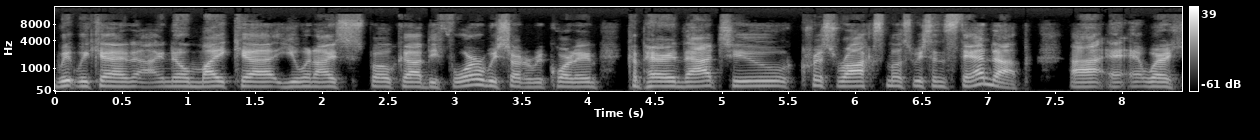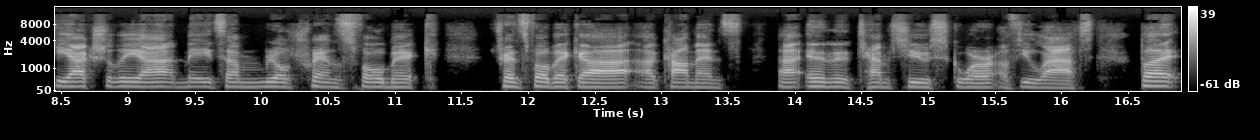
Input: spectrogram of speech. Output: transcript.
we, we can I know Mike, uh, you and I spoke uh, before we started recording, comparing that to Chris Rock's most recent stand up, uh, and, where he actually uh, made some real transphobic transphobic uh, uh, comments in an attempt to score a few laughs, but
